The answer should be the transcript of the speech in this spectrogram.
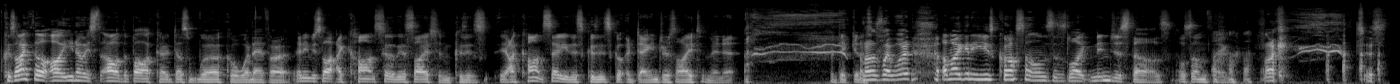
because I thought, oh, you know, it's oh the barcode doesn't work or whatever, and he was like, I can't sell this item because it's I can't sell you this because it's got a dangerous item in it. Ridiculous. and I was like, what? Am I going to use croissants as like ninja stars or something? Fuck. Just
